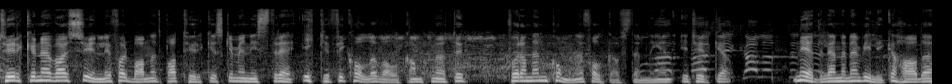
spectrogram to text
Tyrkerne var synlig forbannet på at tyrkiske ministre ikke fikk holde valgkampmøter foran den kommende folkeavstemningen i Tyrkia. Nederlenderne ville ikke ha det,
